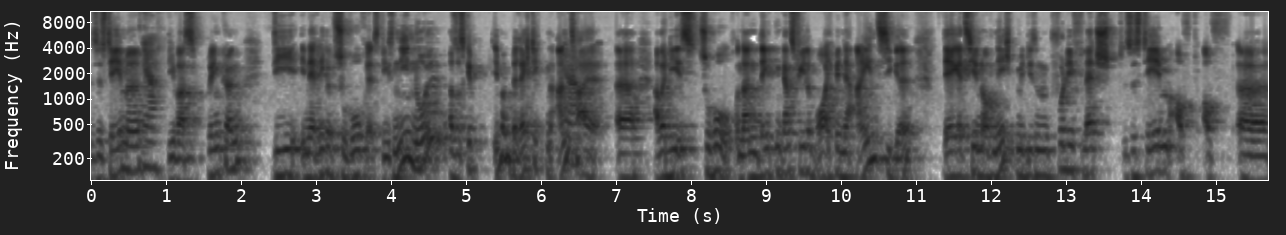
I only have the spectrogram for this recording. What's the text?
Systeme, ja. die was bringen können, die in der Regel zu hoch ist. Die ist nie null, also es gibt immer einen berechtigten Anteil, ja. äh, aber die ist zu hoch. Und dann denken ganz viele, boah, ich bin der Einzige, der jetzt hier noch nicht mit diesem fully fledged System auf, auf, äh,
